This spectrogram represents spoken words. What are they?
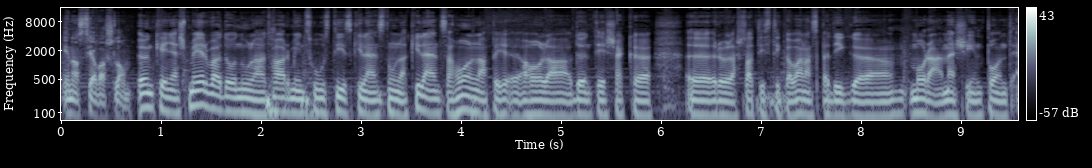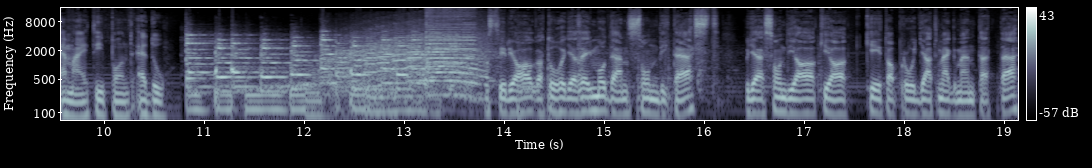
Én azt javaslom. Önkényes mérvadó 0630 20 10 909, a honlap, ahol a döntésekről a statisztika van, az pedig moralmachine.mit.edu. Azt írja a hallgató, hogy ez egy modern szondi teszt. Ugye szondi, aki a két apródját megmentette,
